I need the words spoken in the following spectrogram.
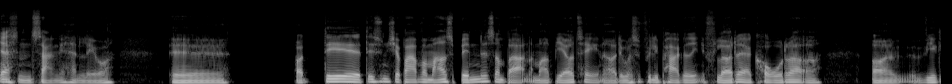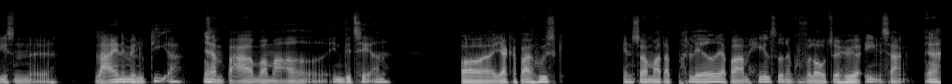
Ja. sådan, sange, han laver. Øh, og det, det synes jeg bare var meget spændende som barn, og meget bjergtagende, og det var selvfølgelig pakket ind i flotte akkorder, og, og virkelig sådan øh, lejende melodier, ja. som bare var meget inviterende. Og jeg kan bare huske en sommer, der plagede jeg bare om hele tiden at kunne få lov til at høre en sang. Ja.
